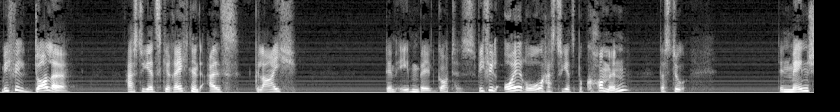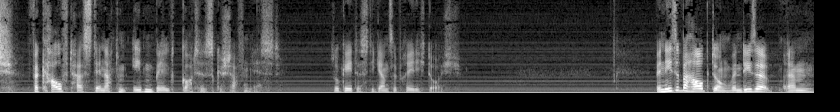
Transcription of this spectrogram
Wie viel Dollar hast du jetzt gerechnet als gleich dem Ebenbild Gottes? Wie viel Euro hast du jetzt bekommen, dass du den Mensch verkauft hast, der nach dem Ebenbild Gottes geschaffen ist. So geht es die ganze Predigt durch. Wenn diese Behauptung, wenn dieser ähm,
